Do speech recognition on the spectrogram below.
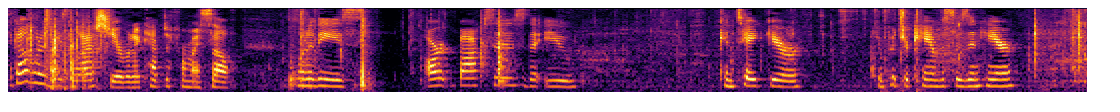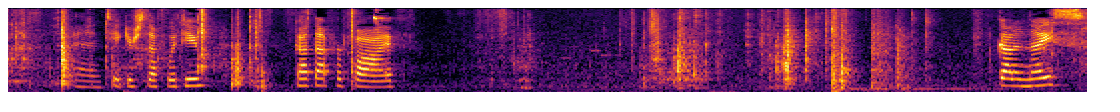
I got one of these last year, but I kept it for myself. One of these art boxes that you can take your, you can put your canvases in here and take your stuff with you. Got that for five. Got a nice,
